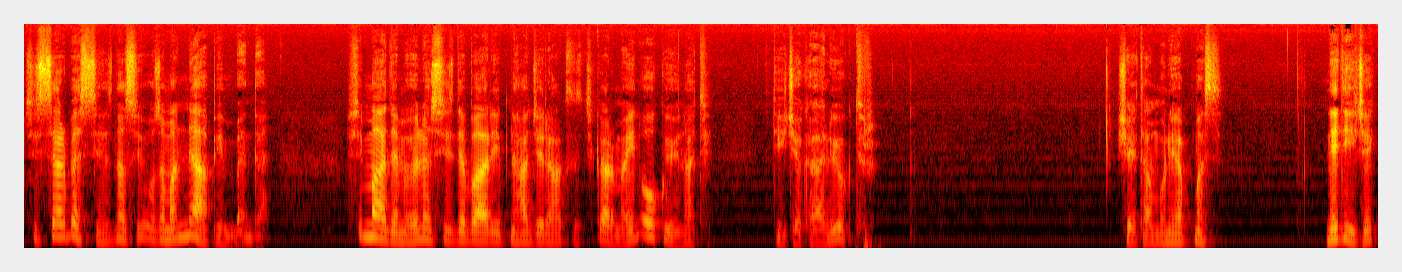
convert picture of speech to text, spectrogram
siz serbestsiniz. Nasıl o zaman ne yapayım ben de? Şimdi madem öyle siz de bari İbn Hacer'i haksız çıkarmayın okuyun hadi. Diyecek hali yoktur. Şeytan bunu yapmaz. Ne diyecek?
